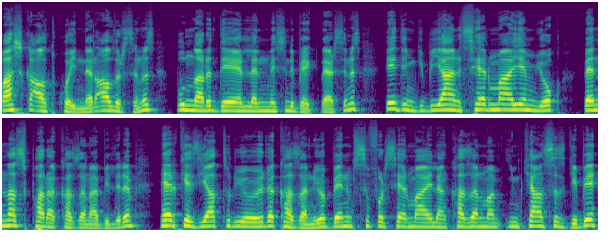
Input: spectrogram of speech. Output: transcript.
başka altcoin'leri alırsınız. Bunların değerlenmesini beklersiniz. Dediğim gibi yani sermayem yok. Ben nasıl para kazanabilirim? Herkes yatırıyor öyle kazanıyor. Benim sıfır sermayeyle kazanmam imkansız gibi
